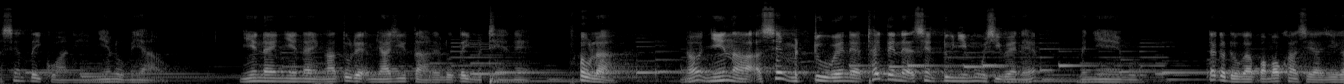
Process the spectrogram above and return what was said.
အဆင့်သိပ်กว่าနေညင်းလို့မရဘူးညင်းနိုင်ညင်းနိုင်ငါသူ့တဲ့အများကြီးတာတယ်လို့သိပ်မထင်နဲ့ဟုတ်လားနော်ညင်းတာအဆင့်မတူပဲနဲ့ထိုက်တဲ့အဆင့်တူညီမှုရှိပဲနဲ့မညင်းဘူးတက္ကသိုလ်ကပမောက္ခဆရာကြီးက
